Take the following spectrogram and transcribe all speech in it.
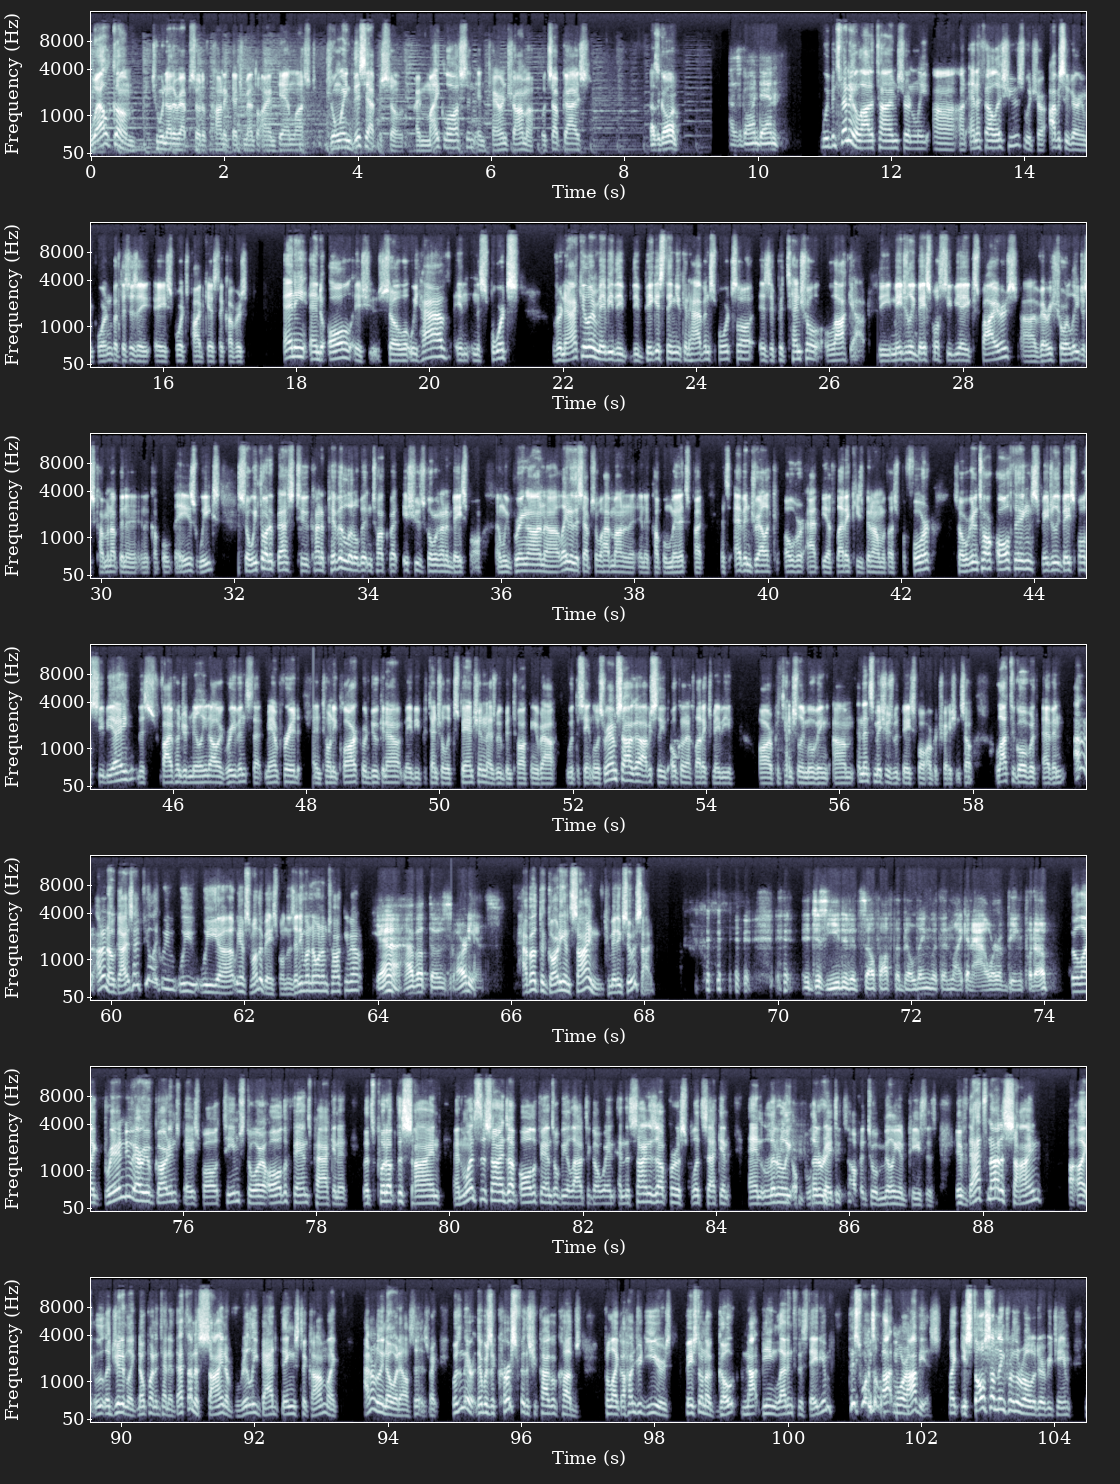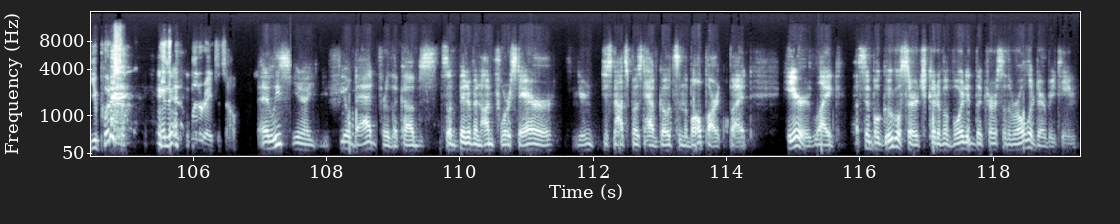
Welcome to another episode of Conduct Detrimental. I am Dan Lust, joined this episode by Mike Lawson and Tarun Sharma. What's up, guys? How's it going? How's it going, Dan? We've been spending a lot of time, certainly, uh, on NFL issues, which are obviously very important, but this is a, a sports podcast that covers any and all issues. So, what we have in, in the sports vernacular, maybe the, the biggest thing you can have in sports law is a potential lockout. The Major League Baseball CBA expires uh, very shortly, just coming up in a, in a couple days, weeks. So we thought it best to kind of pivot a little bit and talk about issues going on in baseball. And we bring on uh, later this episode, we'll have him on in a, in a couple minutes, but it's Evan Drellich over at The Athletic. He's been on with us before. So we're going to talk all things Major League Baseball CBA, this $500 million grievance that Manfred and Tony Clark were duking out, maybe potential expansion, as we've been talking about with the St. Louis Rams saga. Obviously, Oakland Athletics maybe are potentially moving, um, and then some issues with baseball arbitration. So a lot to go over with Evan. I don't, I don't know, guys. I feel like we we we uh, we have some other baseball. Does anyone know what I'm talking about? Yeah. How about those Guardians? How about the Guardian sign committing suicide? it just yeeted itself off the building within like an hour of being put up. So, like, brand new area of Guardians baseball, team store, all the fans packing it. Let's put up the sign. And once the sign's up, all the fans will be allowed to go in. And the sign is up for a split second and literally obliterates itself into a million pieces. If that's not a sign, uh, like, legitimately, no pun intended, if that's not a sign of really bad things to come, like, I don't really know what else is, right? Wasn't there, there was a curse for the Chicago Cubs for like 100 years based on a goat not being let into the stadium. This one's a lot more obvious. Like you stole something from the roller derby team, you put it, and then it obliterates itself. At least, you know, you feel bad for the Cubs. It's a bit of an unforced error. You're just not supposed to have goats in the ballpark. But here, like a simple Google search could have avoided the curse of the roller derby team.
